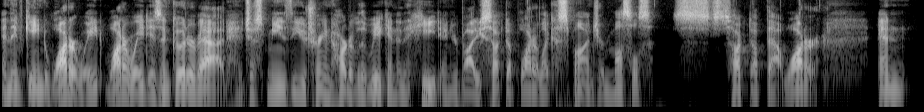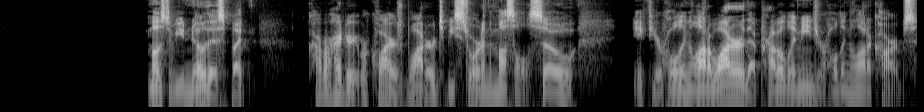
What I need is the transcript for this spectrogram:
and they've gained water weight, water weight isn't good or bad. It just means that you trained hard over the weekend in the heat and your body sucked up water like a sponge. Your muscles sucked up that water. And most of you know this, but carbohydrate requires water to be stored in the muscle. So if you're holding a lot of water, that probably means you're holding a lot of carbs,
